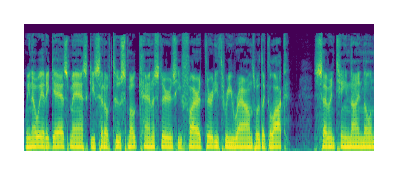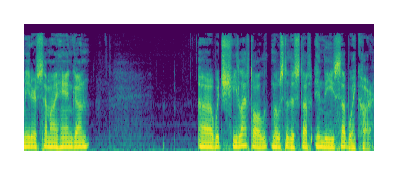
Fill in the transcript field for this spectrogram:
We know he had a gas mask. He set off two smoke canisters. He fired 33 rounds with a Glock 17 9mm semi handgun. Uh, which he left all most of this stuff in the subway car.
